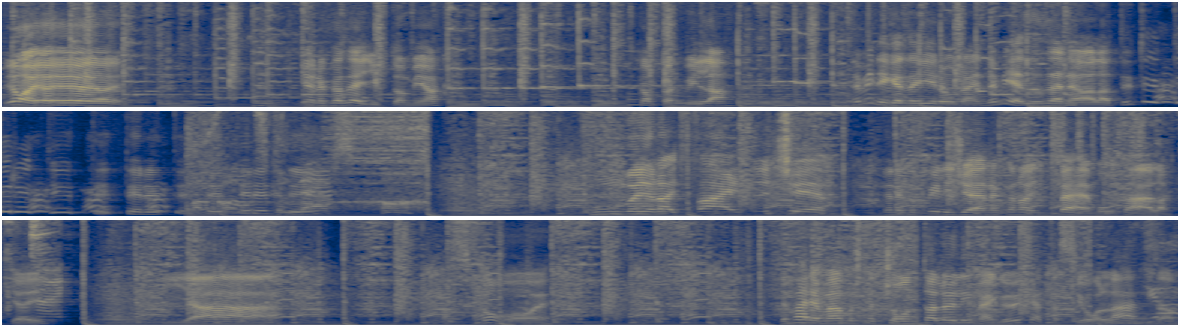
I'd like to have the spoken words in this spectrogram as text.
Jaj, jaj, jaj, jaj. Jönnek az egyiptomiak. Kaptak villám. De mindig ez a hero grind, de mi ez a zene alatt? Fú, vagy a nagy fight, öcsém! Jönnek a pillagernek a nagy behemoth állatjai. Já, az komoly. De várj már most a csonta löli meg őket, azt jól láttam?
